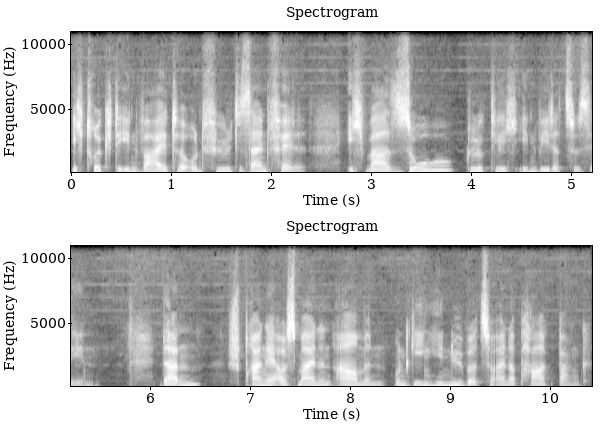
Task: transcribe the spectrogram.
Ich drückte ihn weiter und fühlte sein Fell. Ich war so glücklich, ihn wiederzusehen. Dann sprang er aus meinen Armen und ging hinüber zu einer Parkbank.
